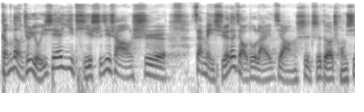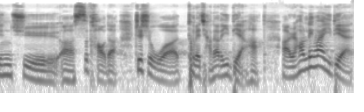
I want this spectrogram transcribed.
等等，就有一些议题，实际上是在美学的角度来讲是值得重新去呃思考的，这是我特别强调的一点哈啊。然后另外一点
